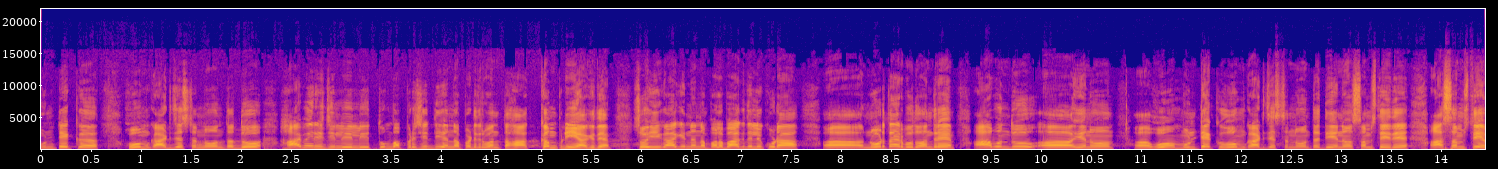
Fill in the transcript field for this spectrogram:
ಮುಂಟೆಕ್ ಹೋಮ್ ಗಾಡ್ಜೆಸ್ಟ್ ಅನ್ನುವಂಥದ್ದು ಹಾವೇರಿ ಜಿಲ್ಲೆಯಲ್ಲಿ ತುಂಬ ಪ್ರಸಿದ್ಧಿಯನ್ನು ಪಡೆದಿರುವಂತಹ ಕಂಪ್ನಿಯಾಗಿದೆ. ಸೊ ಹೀಗಾಗಿ ನನ್ನ ಬಲಭಾಗದಲ್ಲಿ ಕೂಡ ನೋಡ್ತಾ ಇರ್ಬೋದು. ಅಂದರೆ ಆ ಒಂದು ಏನು ಹೋಮ್ ಮುಂಟೆಕ್ ಹೋಮ್ ಗಾರ್ಡ್ಜಸ್ ಅನ್ನುವಂಥದ್ದು ಏನು ಸಂಸ್ಥೆ ಇದೆ. ಆ ಸಂಸ್ಥೆಯ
